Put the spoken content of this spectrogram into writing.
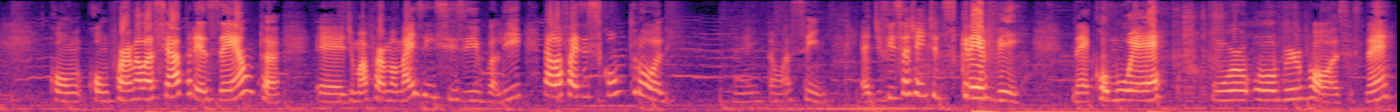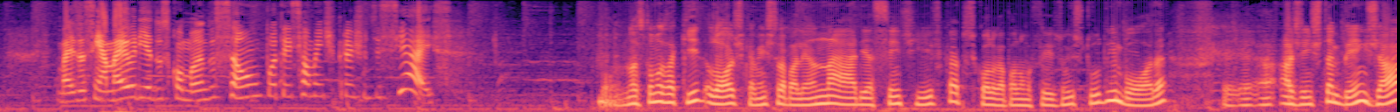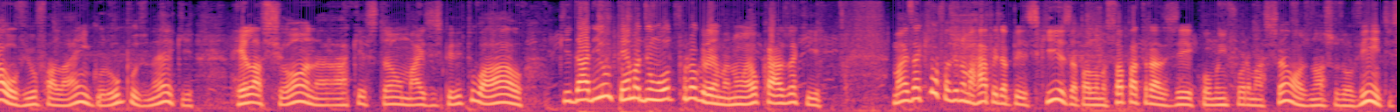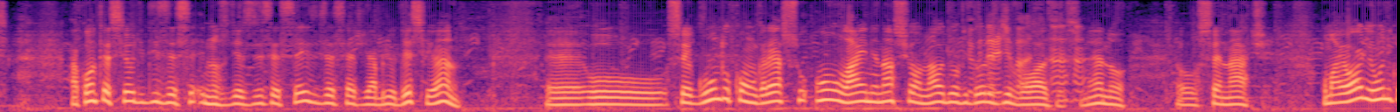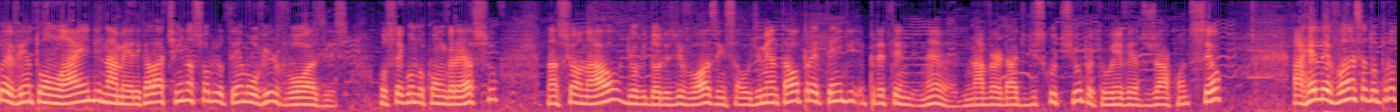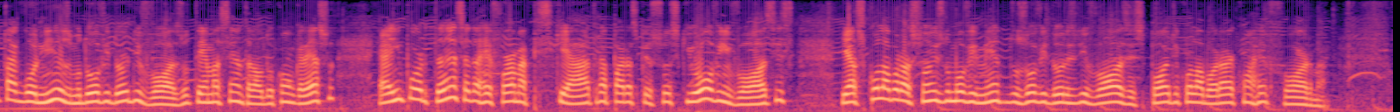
com, conforme ela se apresenta é, de uma forma mais incisiva ali, ela faz esse controle. Né? Então, assim, é difícil a gente descrever né, como é ouvir vozes, né? Mas assim, a maioria dos comandos são potencialmente prejudiciais. Bom, nós estamos aqui, logicamente, trabalhando na área científica. A psicóloga Paloma fez um estudo, embora é, a, a, gente também já ouviu falar em grupos né, que relaciona a questão mais espiritual, que daria um tema de um outro programa, não é o caso aqui. Mas aqui eu fazendo uma rápida pesquisa, Paloma, só para trazer como informação aos nossos ouvintes, aconteceu de 16, nos dias 16 e 17 de abril desse ano é, o segundo Congresso Online Nacional de Ouvidores de, Vozes, uhum. né, no o Senat. O maior e único evento online na América Latina sobre o tema Ouvir Vozes. O segundo Congresso Nacional de Ouvidores de Voz em Saúde Mental pretende, pretende né, na verdade discutiu, porque o evento já aconteceu, a relevância do protagonismo do ouvidor de voz. O tema central do Congresso é a importância da reforma psiquiatra para as pessoas que ouvem vozes e as colaborações do movimento dos ouvidores de vozes pode colaborar com a reforma.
